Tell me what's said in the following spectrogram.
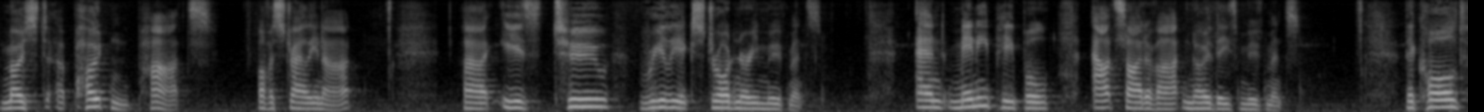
most uh, potent parts of Australian art uh, is two really extraordinary movements. And many people outside of art know these movements. They're called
